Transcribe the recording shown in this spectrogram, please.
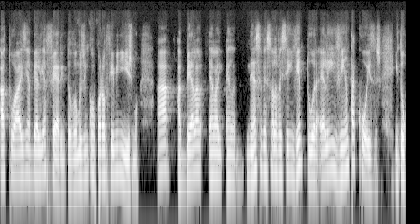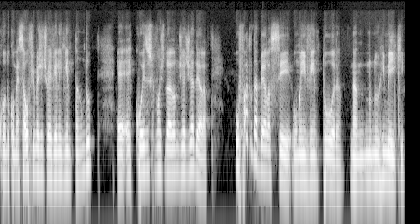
atuais em A Bela e a Fera. Então vamos incorporar o feminismo. A, a Bela, ela, ela, nessa versão, ela vai ser inventora. Ela inventa coisas. Então quando começar o filme, a gente vai ver ela inventando é, é, coisas que vão ajudar ela no dia a dia dela. O fato da Bela ser uma inventora na, no, no, remake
